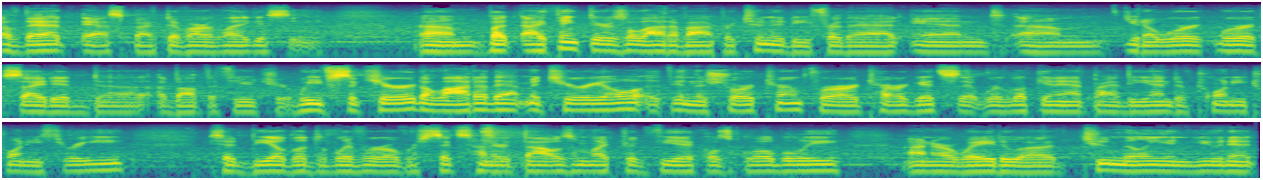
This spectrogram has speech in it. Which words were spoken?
of that aspect of our legacy. Um, but I think there's a lot of opportunity for that, and um, you know we're, we're excited uh, about the future. We've secured a lot of that material in the short term for our targets that we're looking at by the end of 2023 to be able to deliver over 600,000 electric vehicles globally on our way to a 2 million unit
